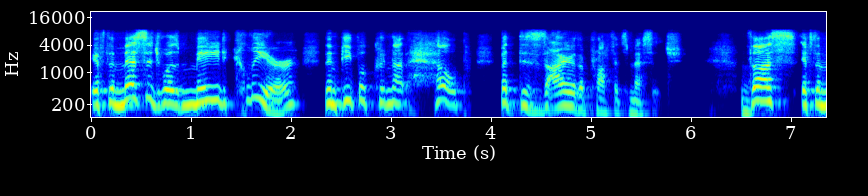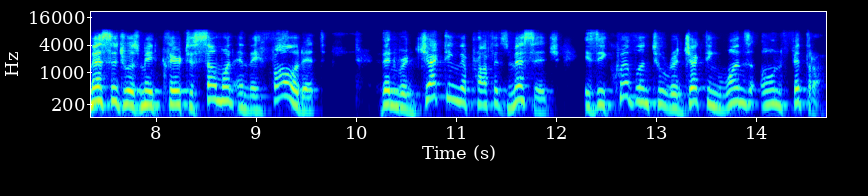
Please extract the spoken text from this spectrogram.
if the message was made clear, then people could not help but desire the prophet's message. Thus, if the message was made clear to someone and they followed it, then rejecting the prophet's message is equivalent to rejecting one's own fitrah,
